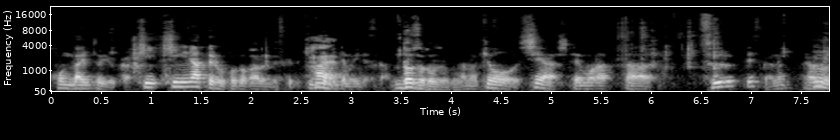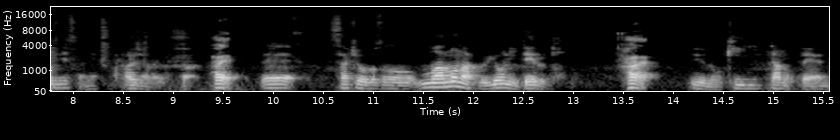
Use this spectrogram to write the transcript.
本題というか、気、気になってることがあるんですけど、聞いてみてもいいですか、どうぞどうぞどうぞ。あの、今日シェアしてもらったツールですかね？プラグインですかね、あるじゃないですか。はい。で、先ほどその、間もなく世に出るはい。というのを聞いたので、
